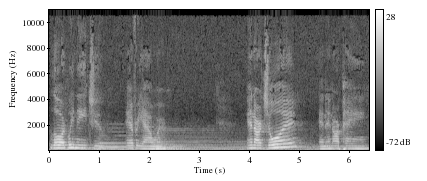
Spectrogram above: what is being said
Lord, we need you every hour. In our joy and in our pain,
